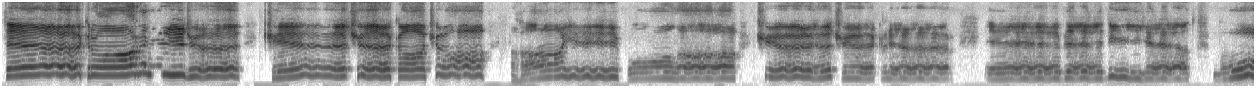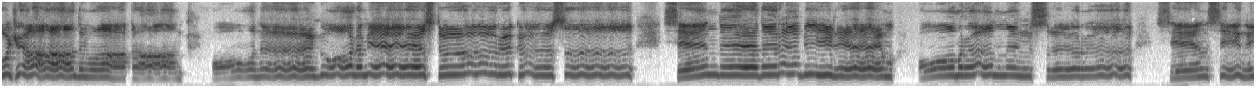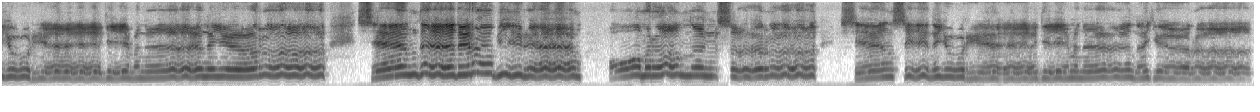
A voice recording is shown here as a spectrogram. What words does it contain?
tekrar nice çiçek aça gayip ola. Çiçekler ebediyet bu can vatan onu görmez türküsü sendedir bilem ömrümün sırrı. Sensin yüreğimin yırı sendedir bilem ömrümün sırrı sensin yüreğimin yırı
